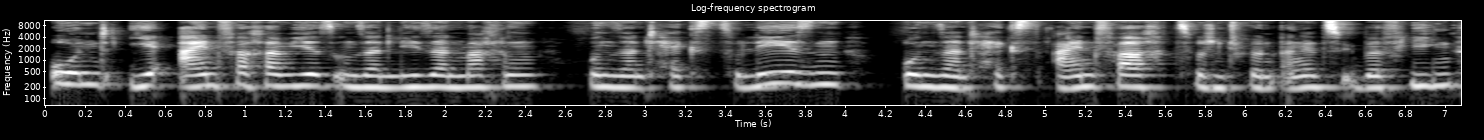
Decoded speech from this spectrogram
Und je einfacher wir es unseren Lesern machen, unseren Text zu lesen, unseren Text einfach zwischen Tür und Angel zu überfliegen,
